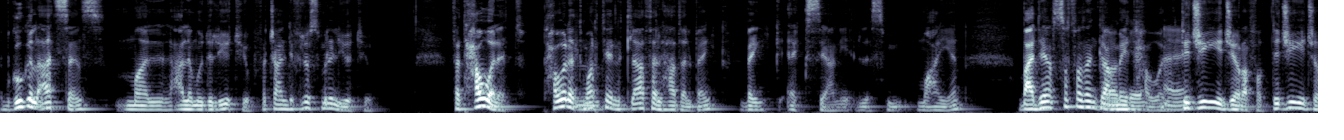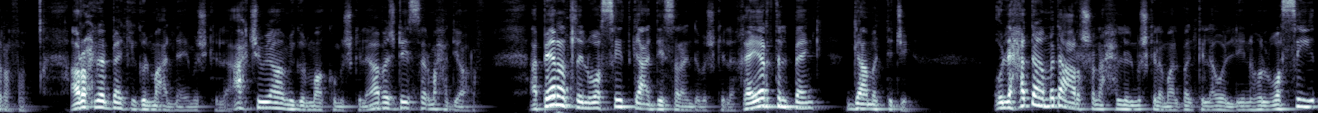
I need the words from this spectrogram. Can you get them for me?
بجوجل آدسنس مال على مود اليوتيوب فكان عندي فلوس من اليوتيوب. فتحولت. تحولت. مرتين ثلاثة لهذا البنك. بنك X يعني الاسم معين. بعدين صدفة قام ما. يتحول. أي. تجي يجي رفض تجي يجي رفض. أروح للبنك يقول ما عندنا أي مشكلة. أحكي وياهم يقول ماكو مشكلة. هذا دي يصير؟ ما حد يعرف. apparently الوسيط قاعد يصير عنده مشكلة. غيرت البنك قامت تجي. ولحد ما دا أعرف شلون أحل المشكلة مال البنك الأول لأنه الوسيط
